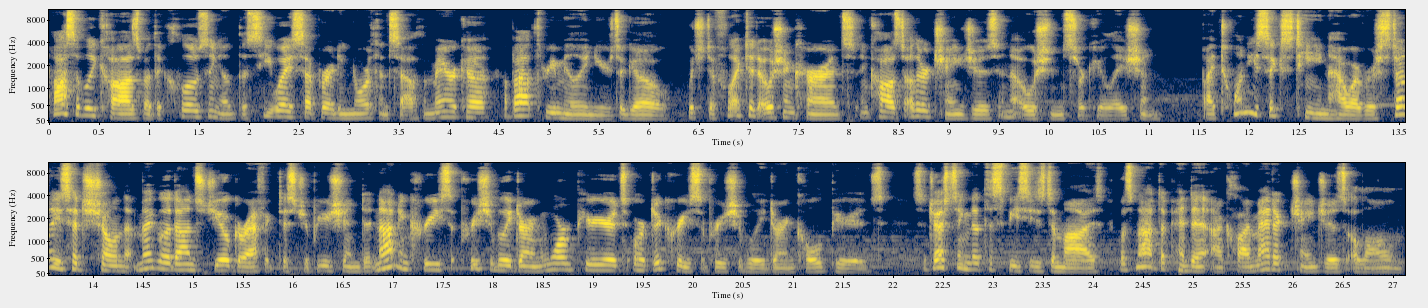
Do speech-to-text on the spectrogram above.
possibly caused by the closing of the seaway separating North and South America about 3 million years ago, which deflected ocean currents and caused other changes in ocean circulation. By 2016, however, studies had shown that Megalodon's geographic distribution did not increase appreciably during warm periods or decrease appreciably during cold periods, suggesting that the species' demise was not dependent on climatic changes alone.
